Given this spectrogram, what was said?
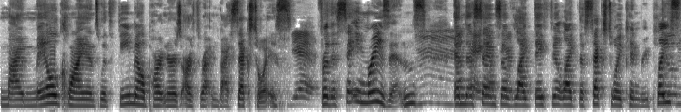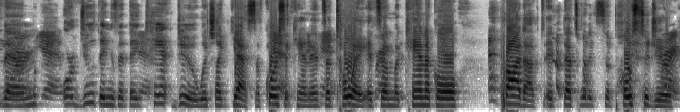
my male clients with female partners are threatened by sex toys Yes. for the same reasons Mm, in the okay, sense of like they feel like the sex toy can replace more, them yes. or do things that they Yes. can't do which like yes of course it can it it's can. a toy it's a mechanical product it, that's what it's supposed to do right.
